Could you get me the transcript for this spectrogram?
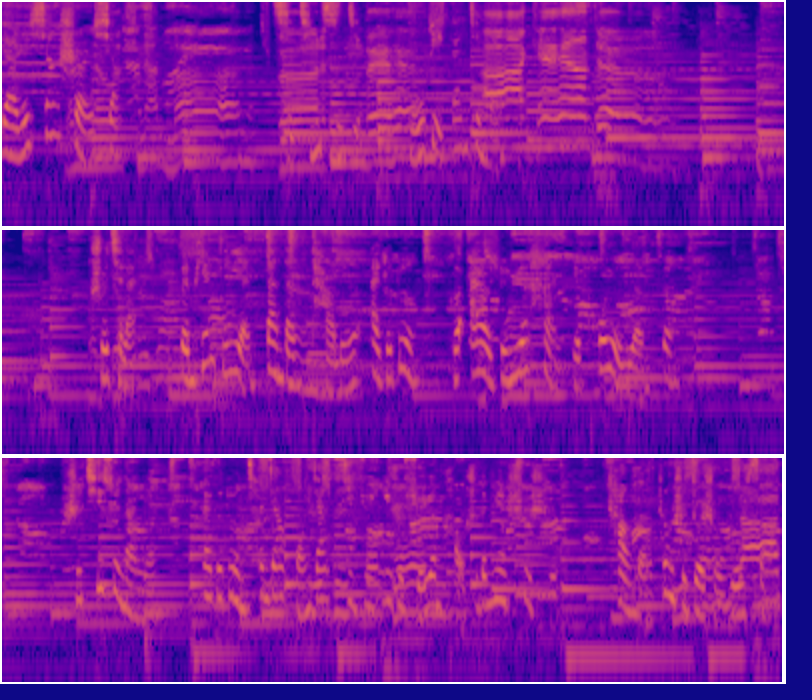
两人相视而笑，此情此景无比干净美好说起来，本片主演蛋蛋塔伦·艾格顿和埃尔顿·约翰也颇有缘分。十七岁那年，艾格顿参加皇家戏剧艺术学院考试的面试时，唱的正是这首《忧伤》。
